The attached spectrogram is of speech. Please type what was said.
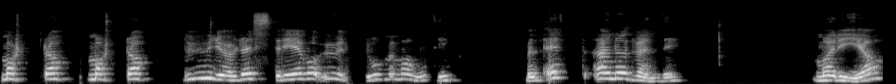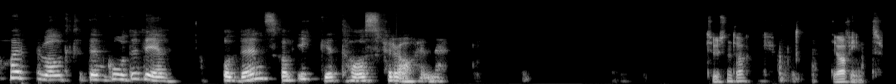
Martha, Martha, du gjør deg strev og uro med mange ting, men ett er nødvendig. Maria har valgt den gode del, og den skal ikke tas fra henne. Tusen takk. Det var fint.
